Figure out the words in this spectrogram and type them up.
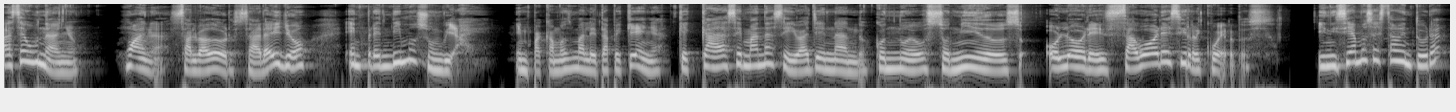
Hace un año, Juana, Salvador, Sara y yo emprendimos un viaje. Empacamos maleta pequeña que cada semana se iba llenando con nuevos sonidos, olores, sabores y recuerdos. Iniciamos esta aventura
